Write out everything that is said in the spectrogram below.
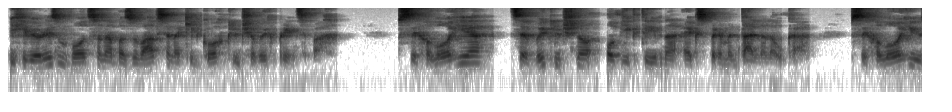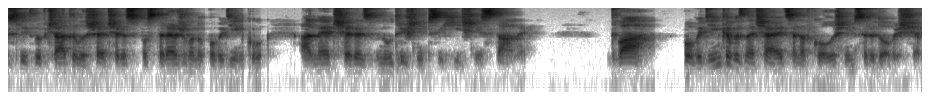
Біхевіоризм Вотсона базувався на кількох ключових принципах. Психологія це виключно об'єктивна експериментальна наука. Психологію слід вивчати лише через спостережувану поведінку, а не через внутрішні психічні стани. 2. Поведінка визначається навколишнім середовищем.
